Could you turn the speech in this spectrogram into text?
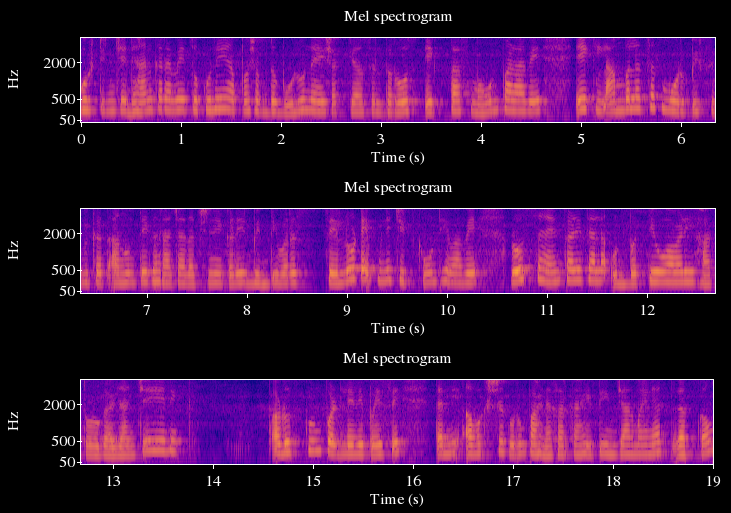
गोष्टींचे ध्यान करावे चुकूनही अपशब्द बोलू नये शक्य असेल तर रोज एक तास मौन पाळावे एक लांबलचक मोरपीस विकत आणून ते घराच्या दक्षिणेकडील भिंतीवर सेलो टेपने चिटकवून ठेवावे. रोज सायंकाळी त्याला उदबत्ती ओवाळी हा तोडगा ज्यांचे येणे अडकून पडलेले पैसे त्यांनी अवश्य करून पाहण्यासारखं आहे. तीन चार महिन्यात रक्कम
